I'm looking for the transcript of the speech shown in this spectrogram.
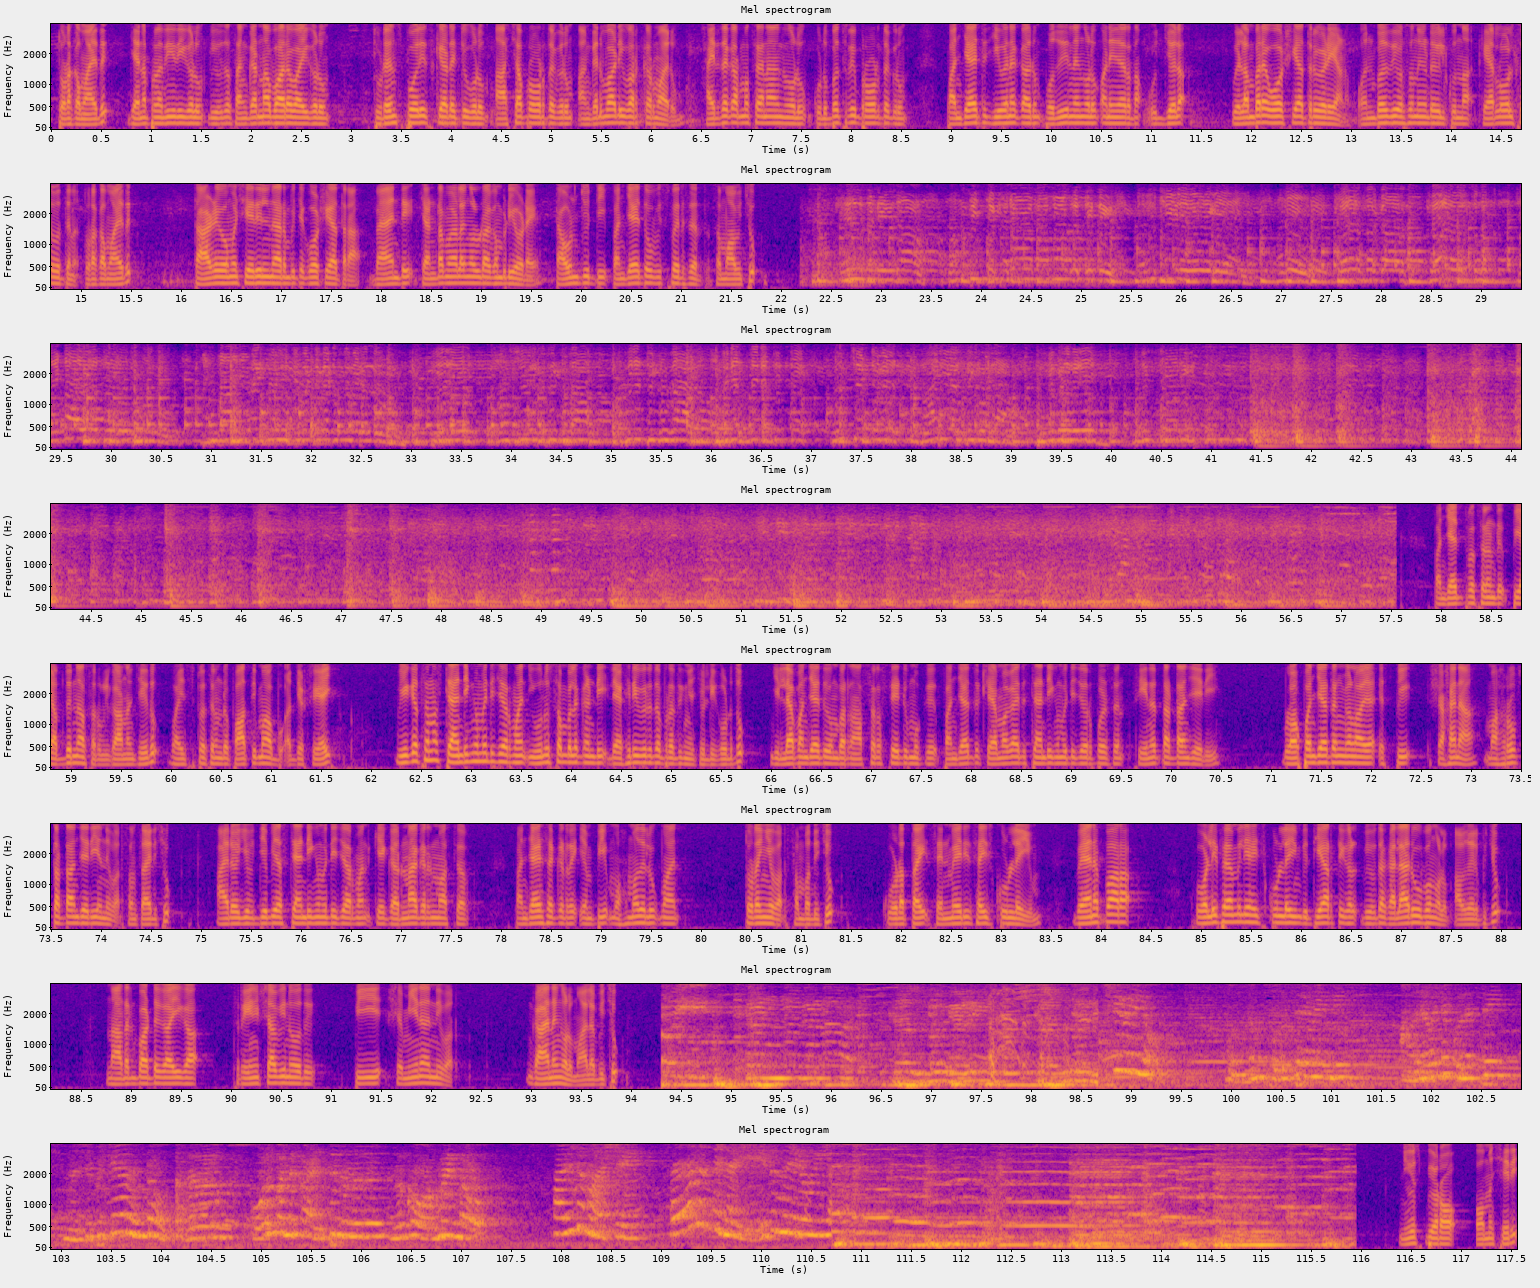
തുടക്കമായത്. ജനപ്രതിനിധികളും വിവിധ സംഘടനാ ഭാരവാഹികളും സ്റ്റുഡൻസ് പോലീസ് കേഡറ്റുകളും ആശാപ്രവർത്തകരും അംഗൻവാടി വർക്കർമാരും ഹരിത കർമ്മസേനാംഗങ്ങളും കുടുംബശ്രീ പ്രവർത്തകരും പഞ്ചായത്ത് ജീവനക്കാരും പൊതുജനങ്ങളും അണിനിരന്ന ഉജ്ജ്വല വിളംബര ഘോഷയാത്രയോടെയാണ് ഒൻപത് ദിവസം നീണ്ടു നിൽക്കുന്ന കേരളോത്സവത്തിന് തുടക്കമായത്. താഴെ ഓമശ്ശേരിയിൽ നിന്ന് ആരംഭിച്ച ഘോഷയാത്ര ബാൻഡ് ചണ്ടമേളങ്ങളുടെ അകമ്പടിയോടെ ടൗൺ ചുറ്റി പഞ്ചായത്ത് ഓഫീസ് പരിസരത്ത് സമാപിച്ചു. പഞ്ചായത്ത് പ്രസിഡന്റ് പി അബ്ദുൽ നാസർ ഉദ്ഘാടനം ചെയ്തു. വൈസ് പ്രസിഡന്റ് ഫാത്തിമ അബു അധ്യക്ഷയായി. വികസന standing committee chairman Yunus Ambalakkandi ലഹരി വിരുദ്ധ പ്രതിജ്ഞ ചൊല്ലിക്കൊടുത്തു. ജില്ലാ പഞ്ചായത്ത് മെമ്പർ നാസർ സ്റ്റേറ്റ് മുക്ക് പഞ്ചായത്ത് ക്ഷേമകാര്യ standing committee chairperson Seenath Thattancheri block panchayat അംഗങ്ങളായ എസ് പി ഷഹന മഹ്റൂഫ് തട്ടാഞ്ചേരി എന്നിവർ സംസാരിച്ചു. ആരോഗ്യ വിദ്യാഭ്യാസ standing committee chairman K Karunakaran master panchayat secretary M P Muhammad Lukman തുടങ്ങിയവർ സംബന്ധിച്ചു. കൂടത്തായി സെന്റ് മേരീസ് ഹൈസ്കൂളിലെയും വേനപ്പാറ ഹോളി ഫാമിലി ഹൈസ്കൂളിലെയും വിദ്യാർത്ഥികൾ വിവിധ കലാരൂപങ്ങളും അവതരിപ്പിച്ചു. നാടൻപാട്ട് ഗായിക ശ്രീനിഷ വിനോദ് പി. ഷമീന എന്നിവർ ഗാനങ്ങളും ആലപിച്ചു. ശിവനോ സ്വന്തം സുഖത്തിന് വേണ്ടി അവനവന്റെ കുലത്തെ നശിപ്പിക്കാറുണ്ടോ? കഥകളും ഓൾ പണ്ട് കഴിച്ചു നിന്നത് നിങ്ങൾക്ക് ഓർമ്മയുണ്ടോ? അല്ല മാഷേ ഓരെന്തിനാ ഏത് നേരവും ന്യൂസ് ബ്യൂറോ ഓമശ്ശേരി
